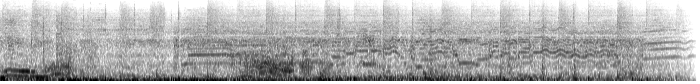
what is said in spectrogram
Hey.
